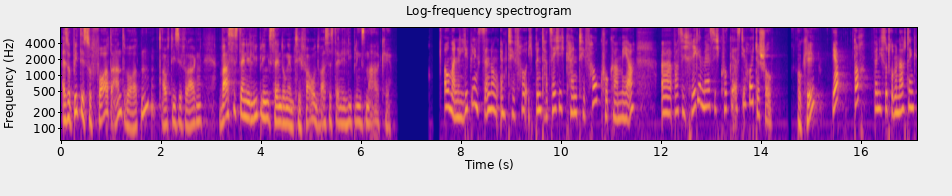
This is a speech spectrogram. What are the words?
Also bitte sofort antworten auf diese Fragen. Was ist deine Lieblingssendung im TV und was ist deine Lieblingsmarke? Oh, meine Lieblingssendung im TV. Ich bin tatsächlich kein TV-Gucker mehr. Äh, was ich regelmäßig gucke, ist die Heute-Show. Okay. Ja, doch, wenn ich so drüber nachdenke,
